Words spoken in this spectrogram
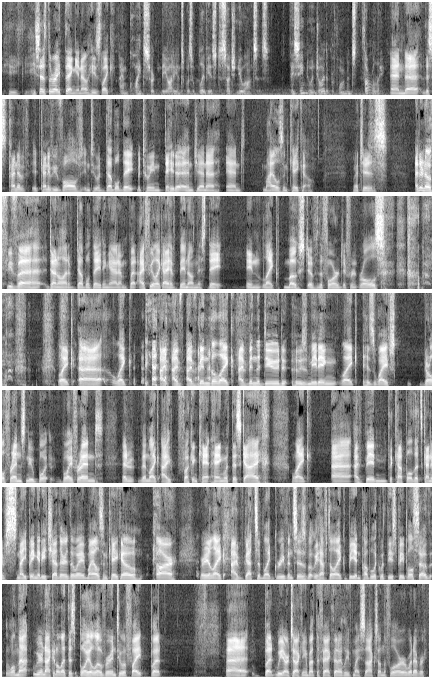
he, he says the right thing, you know. He's like, I am quite certain the audience was oblivious to such nuances. They seemed to enjoy the performance thoroughly. and uh, this kind of it kind of evolves into a double date between Data and Jenna and Miles and Keiko, which is I don't know if you've uh, done a lot of double dating, Adam, but I feel like I have been on this date in like most of the four different roles. like uh like I, I've I've been the like I've been the dude who's meeting like his wife's girlfriend's new boy boyfriend and then like I fucking can't hang with this guy. like uh, I've been the couple that's kind of sniping at each other the way Miles and Keiko are. Where you're like, I've got some like grievances, but we have to like be in public with these people, so th- we'll not. We're not going to let this boil over into a fight, but uh, but we are talking about the fact that I leave my socks on the floor or whatever.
